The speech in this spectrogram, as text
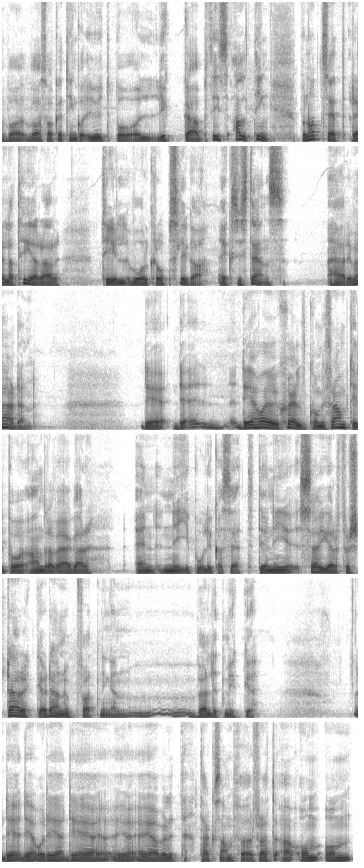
vad, vad saker och ting går ut på och lycka, precis allting på något sätt relaterar till vår kroppsliga existens här i världen. Det, det, det har jag ju själv kommit fram till på andra vägar än ni på olika sätt. Det ni säger förstärker den uppfattningen väldigt mycket. Det, det, och det, det är jag väldigt tacksam för. För att om, om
